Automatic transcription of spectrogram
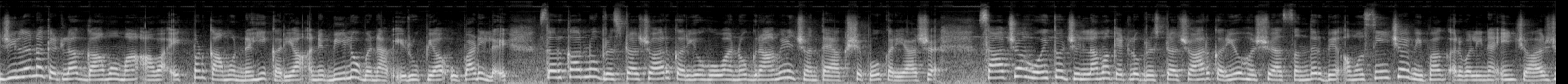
જિલ્લાના કેટલાક ગામોમાં આવા એક પણ કામો નહીં કર્યા અને બિલો બનાવી રૂપિયા ઉપાડી લઈ સરકારનો ભ્રષ્ટાચાર કર્યો હોવાનો ગ્રામીણ જનતાએ આક્ષેપો કર્યા છે. સાચા હોય તો જિલ્લામાં કેટલો ભ્રષ્ટાચાર કર્યો હશે આ સંદર્ભે અમો સિંચાઈ વિભાગ અરવલ્લીના ઇન્ચાર્જ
